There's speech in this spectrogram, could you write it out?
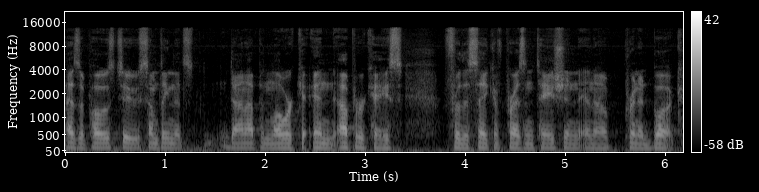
as opposed to something that's done up in lower in uppercase for the sake of presentation in a printed book.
